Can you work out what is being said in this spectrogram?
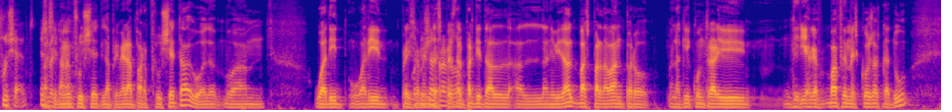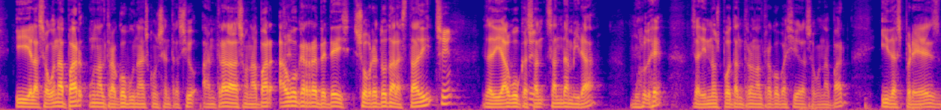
Fluixet, és Bàsicament veritat. fluixet. La primera part fluixeta, ho ho ha, ho ha, dit, ho ha dit precisament després del partit el, el Dani Vidal, vas per davant, però l'equip contrari diria que va fer més coses que tu, i a la segona part, un altre cop una desconcentració, entrada a la segona part, algo que es repeteix sobretot a l'estadi, Sí, és a dir, algo que Sí. s'han s'han de mirar, molt bé, és a dir, no es pot entrar un altre cop així a la segona part, i després,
